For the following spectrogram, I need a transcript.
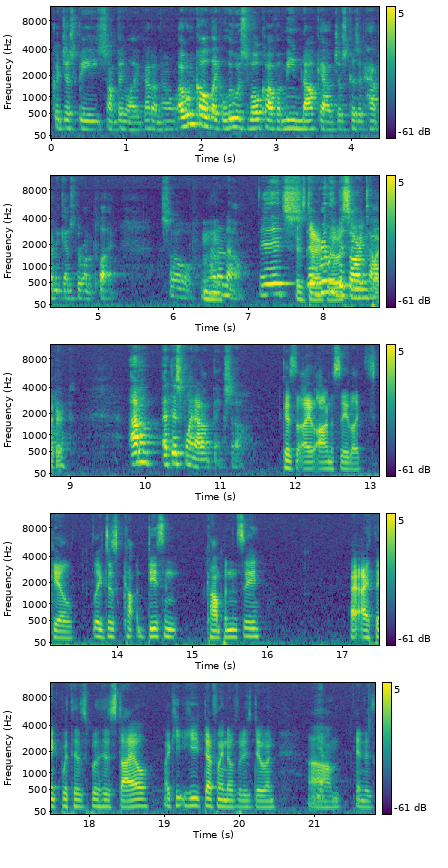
could just be something like I don't know. I wouldn't call like Lewis Volkov a meme knockout just because it happened against the run of play. So I Mhm. don't know. It's Is a Derrick really Lewis bizarre topic. fighter? I don't. At this point, I don't think so. Because I honestly like skill, like just co- decent competency. I, I think with his with his style, like he, he definitely knows what he's doing, Yeah. um, and is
